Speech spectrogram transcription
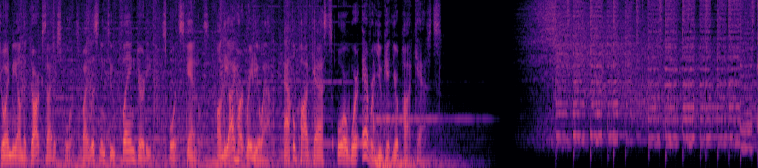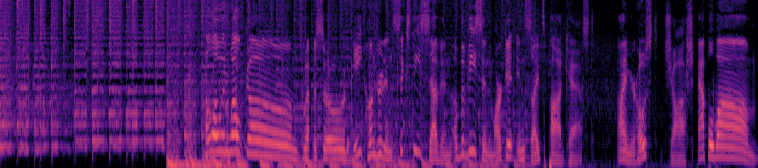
Join me on the dark side of sports by listening to Playing Dirty Sports Scandals on the iHeartRadio app, Apple Podcasts, or wherever you get your podcasts. Hello and welcome to episode 867 of the VSiN Market Insights Podcast. I am your host, Josh Appelbaum.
